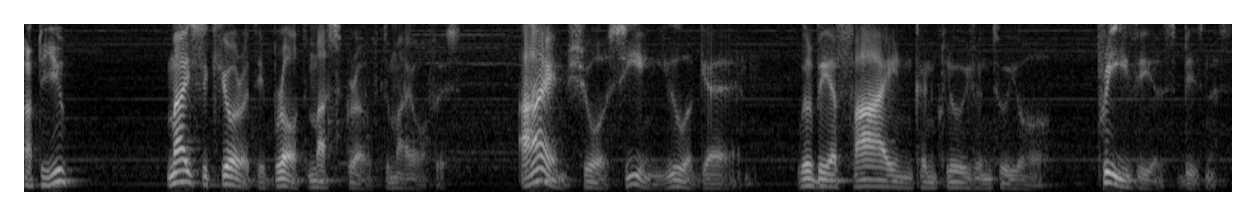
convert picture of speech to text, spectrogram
Up to you. My security brought Musgrove to my office. I'm sure seeing you again will be a fine conclusion to your previous business.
